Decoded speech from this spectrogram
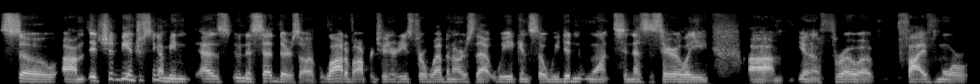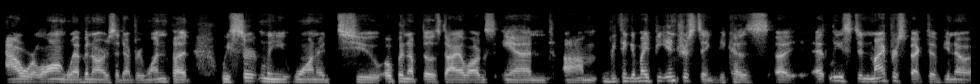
So um, it should be interesting. I mean, as Una said, there's a lot of opportunities for webinars that week. And so we didn't want to necessarily, um, you know, throw a five more hour long webinars at everyone, but we certainly wanted to open up those dialogues. And um, we think it might be interesting because uh, at least in my perspective, you know,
